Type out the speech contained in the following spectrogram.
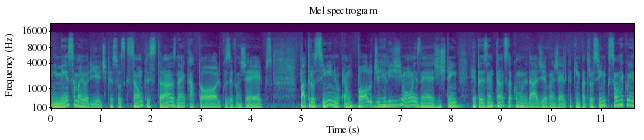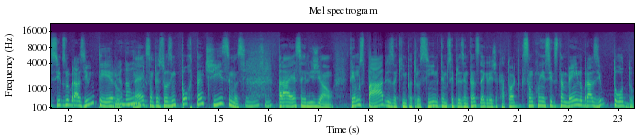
imensa maioria de pessoas que são cristãs, né, católicos, evangélicos. Patrocínio é um polo de religiões, né? A gente tem representantes da comunidade evangélica aqui em Patrocínio que são reconhecidos no Brasil inteiro, Verdade. né? Que são pessoas importantíssimas para essa religião. Temos padres aqui em Patrocínio, temos representantes da Igreja Católica que são conhecidos também no Brasil todo.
